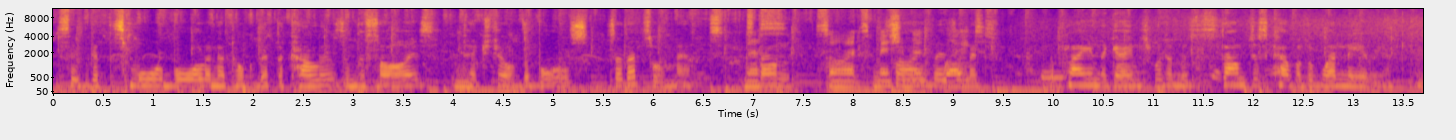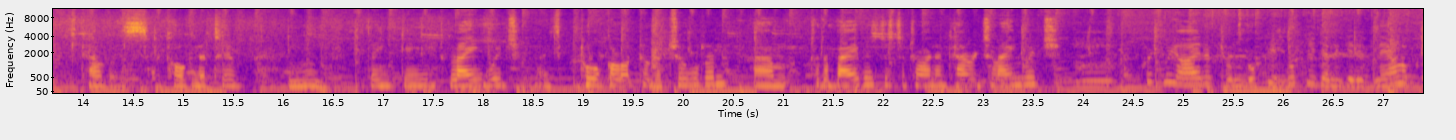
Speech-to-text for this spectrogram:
you see, we get the small ball, and I talk about the colours and the size, the texture of the balls. So that's all maths. Maths, science, measurement, weight. measurement. The playing the games with them is don't just cover the one area. It covers cognitive thinking, language. I talk a lot to the children, um, to the babies, just to try and encourage language. Quickly hide it from Brookie. Brookie gonna get it now. Look.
